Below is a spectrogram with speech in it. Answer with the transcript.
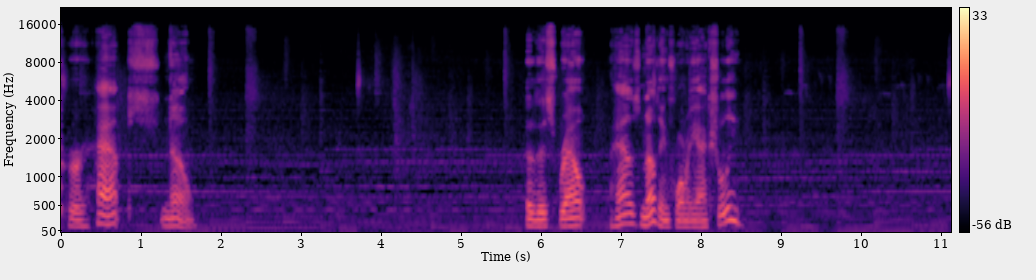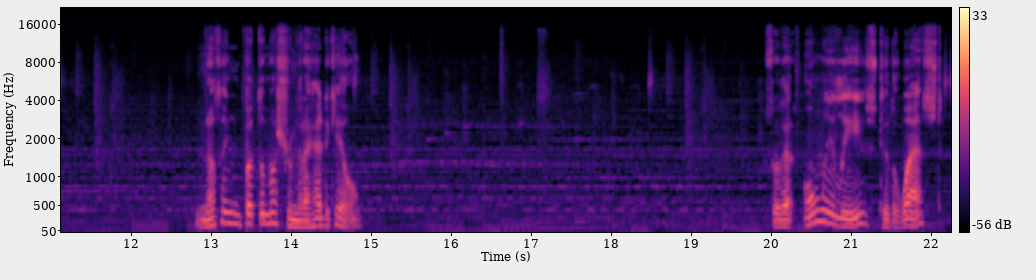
Perhaps, no. This route has nothing for me, actually. Nothing but the mushroom that I had to kill. So that only leaves to the west.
